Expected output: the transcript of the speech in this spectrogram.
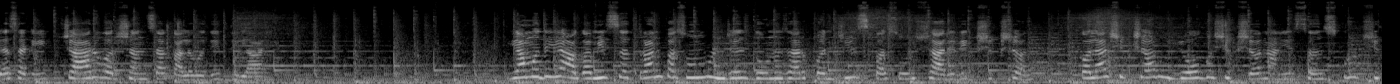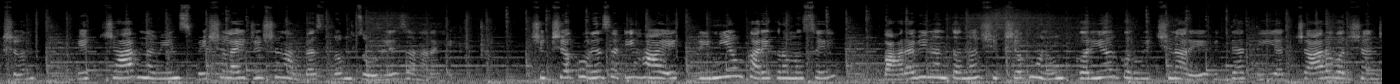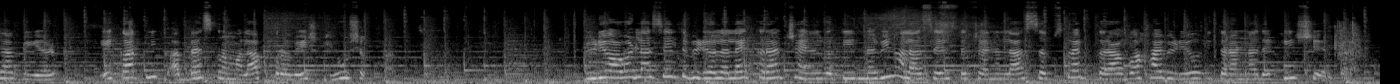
यासाठी चार वर्षांचा कालावधी दिला आहे. यामध्ये आगामी सत्रांपासून म्हणजेच दोन हजार पंचवीसपासून शारीरिक शिक्षण कला शिक्षण योग शिक्षण आणि संस्कृत शिक्षण हे चार नवीन स्पेशलायझेशन अभ्यासक्रम जोडले जाणार आहे शिक्षक होण्यासाठी हा एक प्रीमियम कार्यक्रम असेल बारावी नंतर शिक्षक म्हणून करिअर करू इच्छिणारे विद्यार्थी या चार वर्षांच्या बीएड एकात्मिक अभ्यासक्रमाला प्रवेश घेऊ शकतात. व्हिडिओ आवडला असेल तर व्हिडिओला लाईक करा चॅनलवरती नवीन आला असेल तर चॅनलला सबस्क्राईब करा व हा व्हिडिओ इतरांना देखील शेअर करा.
